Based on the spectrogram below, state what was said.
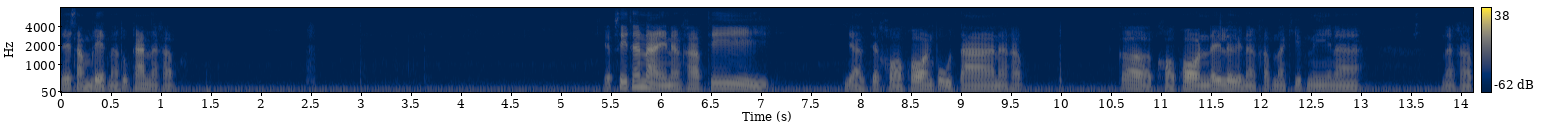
ได้สำเร็จนะทุกท่านนะครับ FC ท่านไหนนะครับที่อยากจะขอพรปู่ตานะครับ ก็ขอพรได้เลยนะครับในคลิปนี้นะนะครับ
